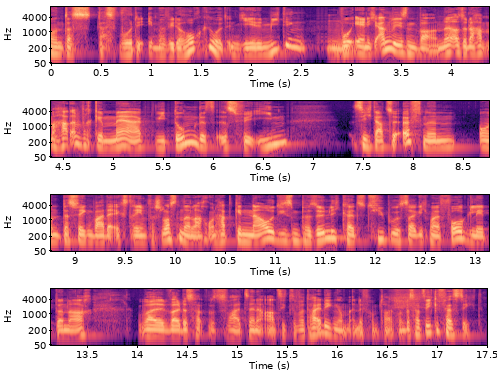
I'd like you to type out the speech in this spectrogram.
Und das, das wurde immer wieder hochgeholt in jedem Meeting, mhm. wo er nicht anwesend war. Ne? Also da hat, man hat einfach gemerkt, wie dumm das ist für ihn, sich da zu öffnen. Und deswegen war der extrem verschlossen danach und hat genau diesen Persönlichkeitstypus, sage ich mal, vorgelebt danach, weil, weil das, hat, das war halt seine Art, sich zu verteidigen am Ende vom Tag. Und das hat sich gefestigt.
